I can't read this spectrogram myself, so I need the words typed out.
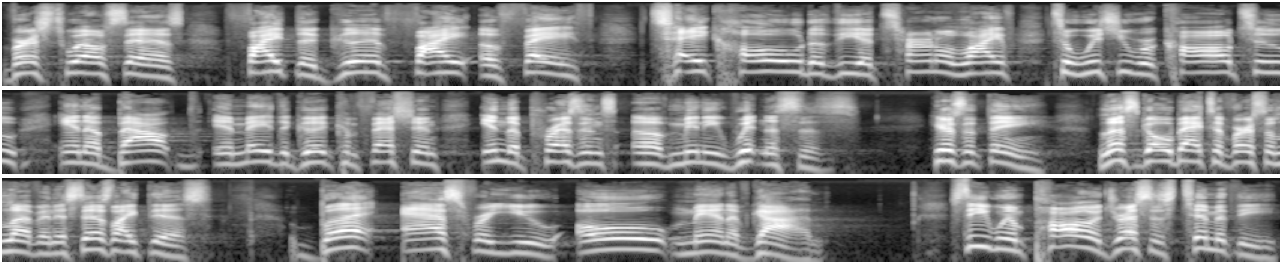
Verse 12 says, Fight the good fight of faith. Take hold of the eternal life to which you were called to and about and made the good confession in the presence of many witnesses. Here's the thing. Let's go back to verse 11. It says like this But as for you, O man of God. See, when Paul addresses Timothy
